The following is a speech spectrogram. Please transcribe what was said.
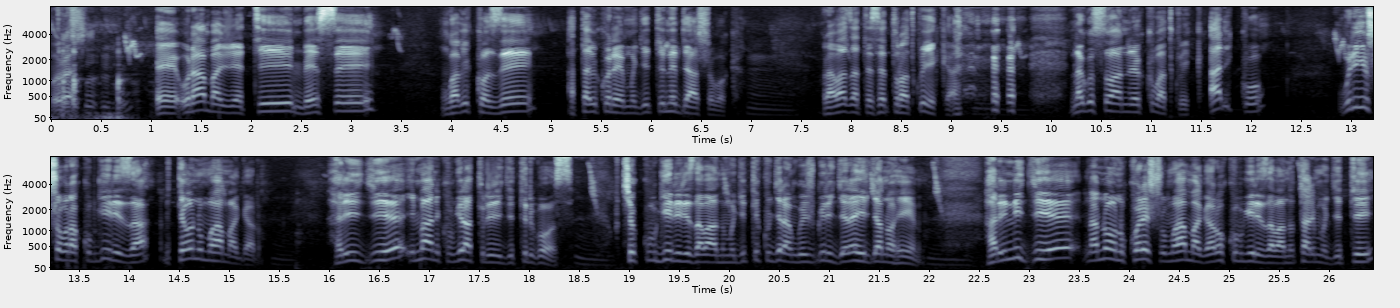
Ura- Kenshi, mhm. Eh, urambajije ati mbese ngo abikoze atabikoreye mu giti ntibyashoboka? Urabaza ati ese turatwika? Nagusobanuriye ko batwika. Ariko buriya ushobora kubwiriza bitewe n'umuhamagaro. Hari igihe imana ikubwira turira igiti rwose. Cyo kubwiririza abantu mu giti kugira ngo ijwi rigere hirya no hino. Hari n'igihe nanone ukoresha umuhamagaro wo kubwiriza abantu utari mu giti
